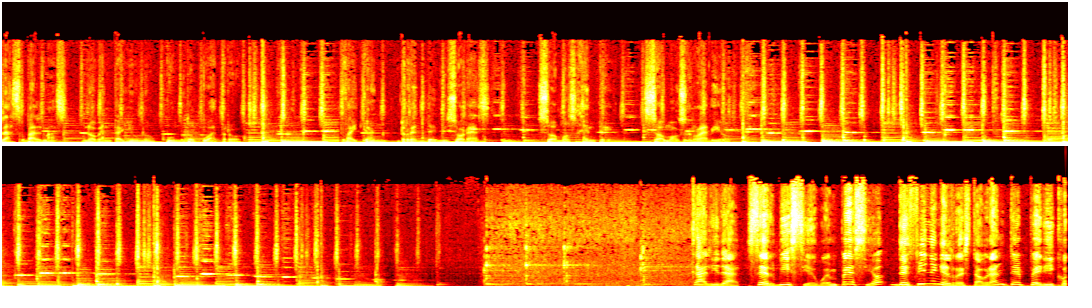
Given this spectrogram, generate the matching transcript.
Las Palmas 91.4. Faikan Red de emisoras. Somos gente, somos radio. Calidad, servicio y buen precio definen el restaurante Perico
